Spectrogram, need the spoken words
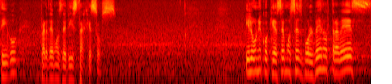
digo, perdemos de vista a Jesús. Y lo único que hacemos es volver otra vez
